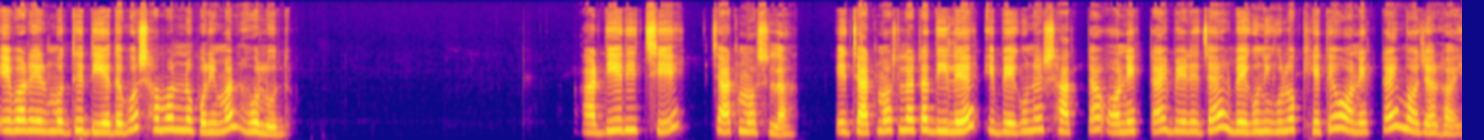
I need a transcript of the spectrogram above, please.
এবার এর মধ্যে দিয়ে দেব সামান্য পরিমাণ হলুদ। আর দিয়ে দিচ্ছি চাট মশলা। এই চাট মশলাটা দিলে এই বেগুনের স্বাদটা অনেকটাই বেড়ে যায় আর বেগুনিগুলো খেতেও অনেকটাই মজার হয়।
